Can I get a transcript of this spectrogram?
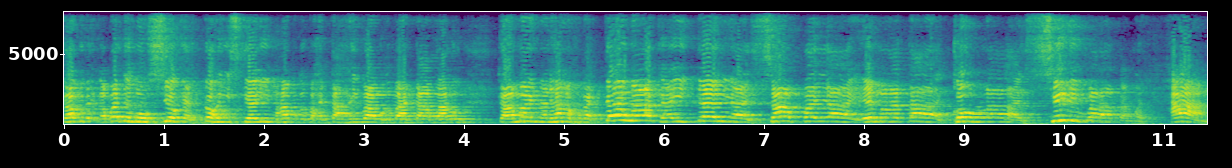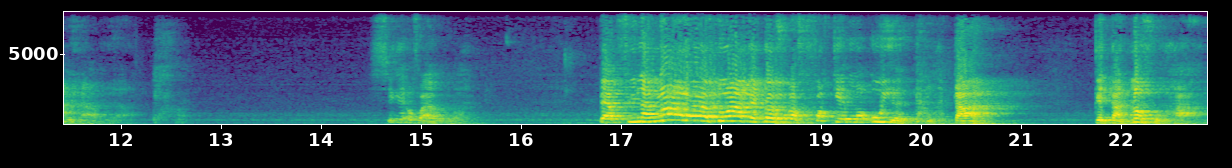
kabula kabata mo sio ka to iskeli maha ka bahata hiba ka bahata walu kama ina lihana fuka tewa ka iteni ya sapa ya emata kola siliva ta mo hamu hamu sige ofa wa per finalalo ya tua ke to fuka foke mo uye tangata ke ta nofu ha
